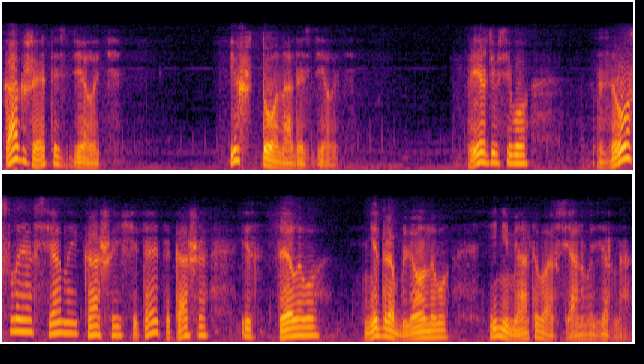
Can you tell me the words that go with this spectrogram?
Как же это сделать? И что надо сделать? Прежде всего, взрослой овсяной кашей считается каша из целого, недробленого и немятого овсяного зерна.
